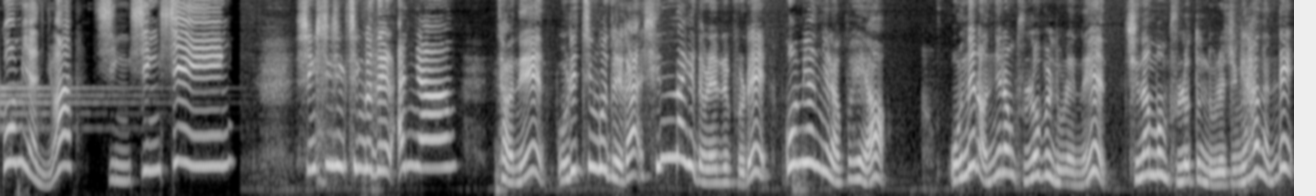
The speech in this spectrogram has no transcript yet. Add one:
꼬미 언니와 싱싱싱! 싱싱싱 친구들 안녕! 저는 우리 친구들과 신나게 노래를 부를 꼬미 언니라고 해요. 오늘 언니랑 불러볼 노래는 지난번 불렀던 노래 중에 하나인데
